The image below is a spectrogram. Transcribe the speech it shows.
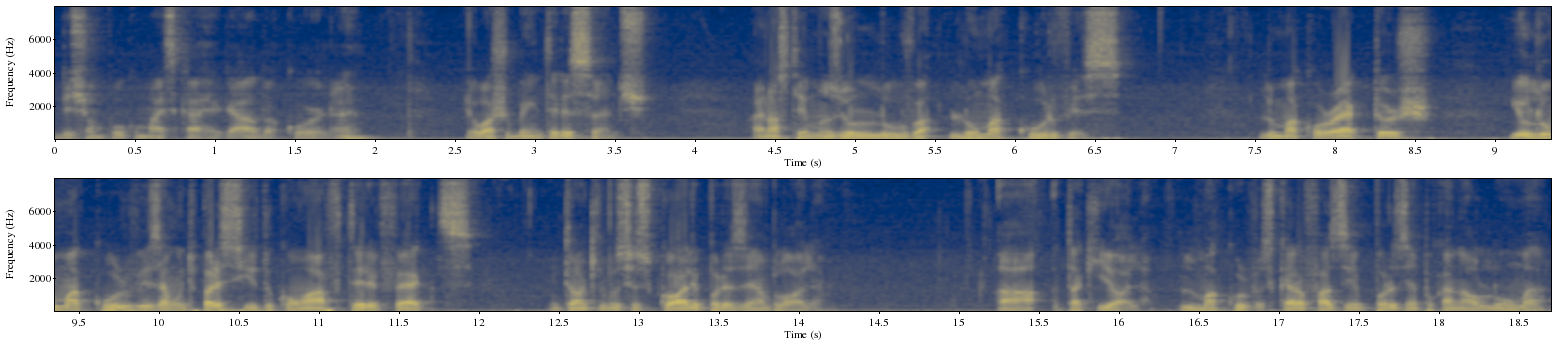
Deixa um pouco mais carregado a cor, né? Eu acho bem interessante. Aí nós temos o Luva, Luma Curves, Luma Correctors e o Luma Curves é muito parecido com o After Effects. Então aqui você escolhe, por exemplo, olha. Ah, tá aqui, olha. Luma Curves. Quero fazer, por exemplo, o canal Luma.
